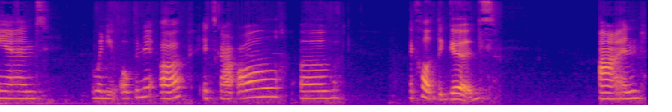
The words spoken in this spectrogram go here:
And when you open it up, it's got all of, I call it the goods, on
